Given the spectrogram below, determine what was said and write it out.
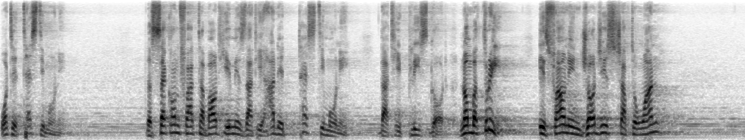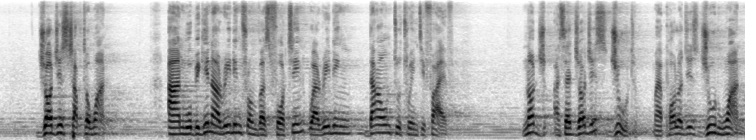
What a testimony the second fact about him is that he had a testimony that he pleased God. Number three is found in Judges chapter 1. Judges chapter 1. And we'll begin our reading from verse 14. We're reading down to 25. Not, I said Judges, Jude. My apologies. Jude 1,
